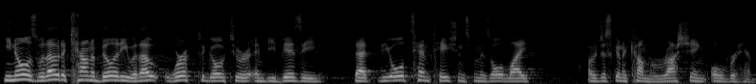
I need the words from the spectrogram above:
he knows without accountability, without work to go to and be busy, that the old temptations from his old life are just going to come rushing over him.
